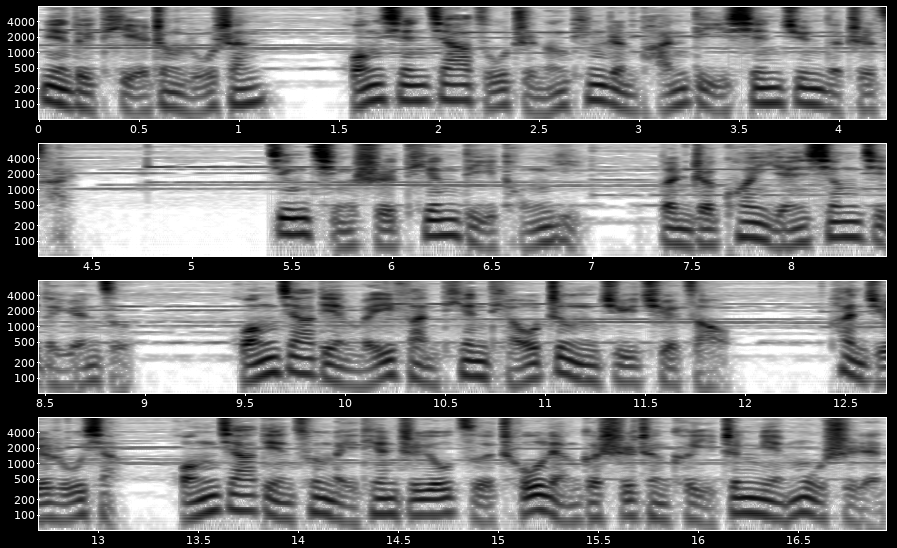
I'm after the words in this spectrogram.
面对铁证如山，黄仙家族只能听任盘地仙君的制裁。经请示天帝同意，本着宽严相济的原则，黄家店违犯天条，证据确凿，判决如下：黄家店村每天只有子丑两个时辰可以真面目示人，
